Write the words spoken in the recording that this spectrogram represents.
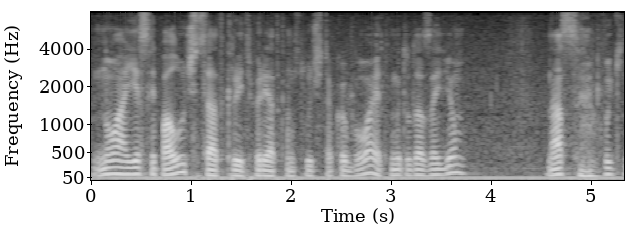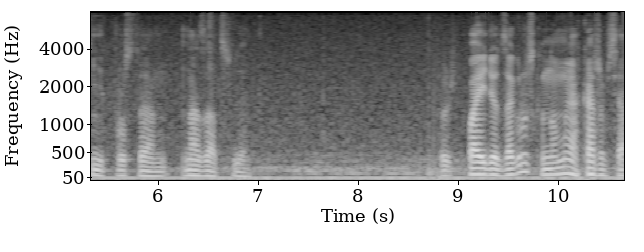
Ну а если получится открыть, в редком случае такое бывает, мы туда зайдем, нас выкинет просто назад сюда. Пойдет загрузка, но мы окажемся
